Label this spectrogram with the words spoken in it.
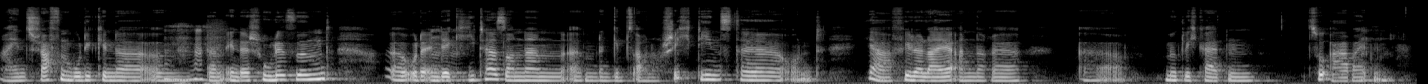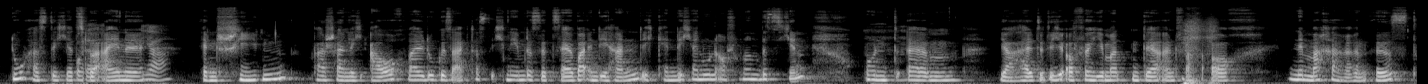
eins schaffen, wo die Kinder ähm, dann in der Schule sind äh, oder in mhm. der Kita, sondern ähm, dann gibt's auch noch Schichtdienste und ja, vielerlei andere äh, Möglichkeiten zu arbeiten. Mhm. Du hast dich jetzt oder, für eine ja entschieden, wahrscheinlich auch, weil du gesagt hast, ich nehme das jetzt selber in die Hand. Ich kenne dich ja nun auch schon ein bisschen und ähm, ja, halte dich auch für jemanden, der einfach auch eine Macherin ist.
